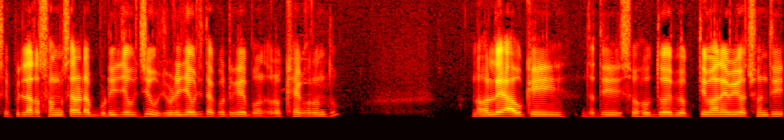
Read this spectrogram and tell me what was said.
ସେ ପିଲାର ସଂସାରଟା ବୁଡ଼ି ଯାଉଛି ଉଜୁଡ଼ି ଯାଉଛି ତାକୁ ଟିକେ ରକ୍ଷା କରନ୍ତୁ। ନହେଲେ ଆଉ କେହି ଯଦି ସହୃଦୟ ବ୍ୟକ୍ତିମାନେ ବି ଅଛନ୍ତି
